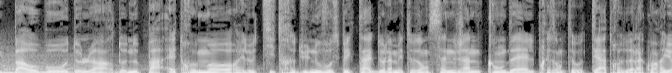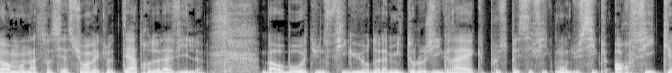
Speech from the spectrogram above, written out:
Baobo de l'art de ne pas être mort est le titre du nouveau spectacle de la metteuse en scène Jeanne Candel, présenté au théâtre de l'Aquarium en association avec le théâtre de la ville. Baobo est une figure de la mythologie grecque, plus spécifiquement du cycle orphique.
